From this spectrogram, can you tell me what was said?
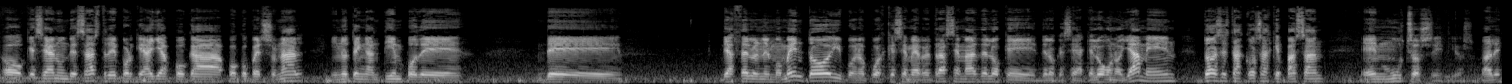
o que sean un desastre porque haya poca, poco personal y no tengan tiempo de, de, de hacerlo en el momento y bueno, pues que se me retrase más de lo que, de lo que sea, que luego no llamen, todas estas cosas que pasan en muchos sitios, ¿vale?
